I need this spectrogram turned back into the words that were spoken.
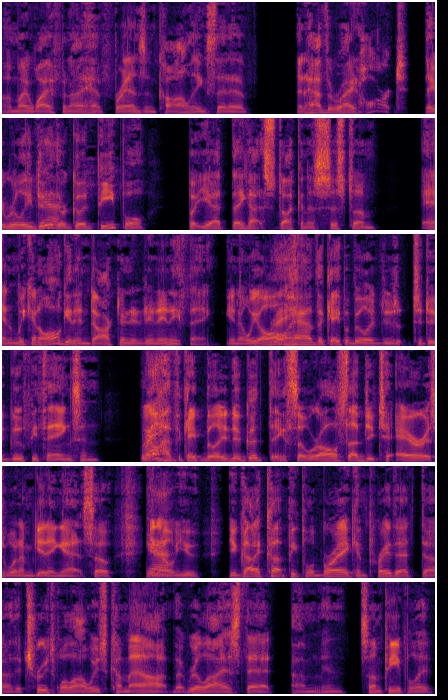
uh, my wife and I have friends and colleagues that have that have the right heart. They really do. Yeah. They're good people, but yet they got stuck in a system and we can all get indoctrinated in anything. You know, we all right. have the capability to, to do goofy things and we right. all have the capability to do good things. So we're all subject to error is what I'm getting at. So, you know, you, you got to cut people a break and pray that uh, the truth will always come out, but realize that um, in some people it,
